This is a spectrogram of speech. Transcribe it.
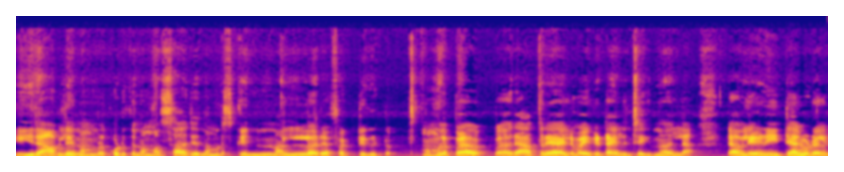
ഈ രാവിലെ നമ്മൾ കൊടുക്കുന്ന മസാജ് നമ്മുടെ സ്കിന്നിന് നല്ലൊരു എഫക്റ്റ് കിട്ടും. നമ്മളിപ്പോൾ രാത്രി ആയാലും വൈകിട്ടായാലും ചെയ്യുന്നതല്ല. രാവിലെ എണീറ്റാൽ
